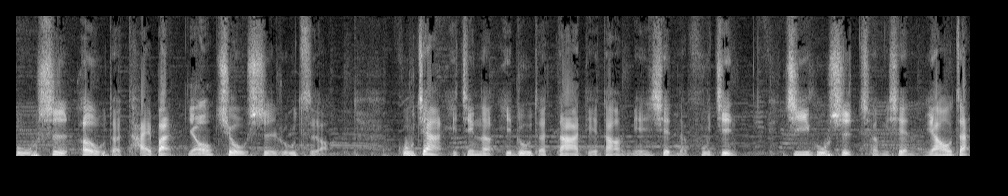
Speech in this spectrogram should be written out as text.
五四二五的台办，有。就是如此哦。股价已经呢一路的大跌到年线的附近，几乎是呈现腰斩，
